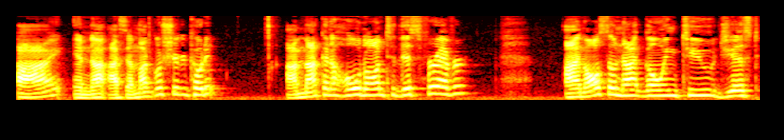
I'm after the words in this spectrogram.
I am not. I said I'm not gonna sugarcoat it. I'm not gonna hold on to this forever. I'm also not going to just,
